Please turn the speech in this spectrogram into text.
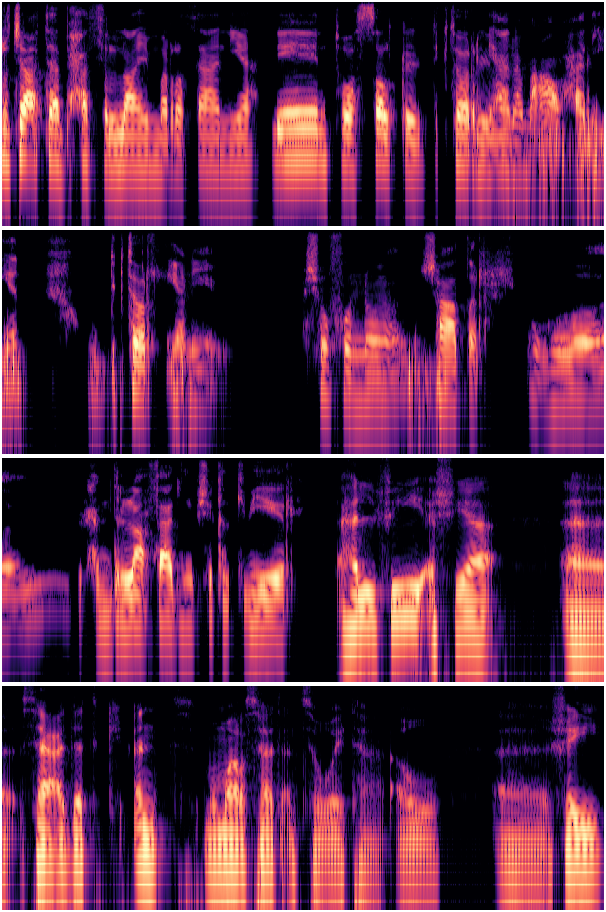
رجعت أبحث أونلاين مرة ثانية لين توصلت للدكتور اللي أنا معاه حاليا. والدكتور يعني أشوفه إنه شاطر والحمد لله فادني بشكل كبير. هل في أشياء آه، ساعدتك أنت ممارسات أنت سويتها؟ أو آه، شيء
